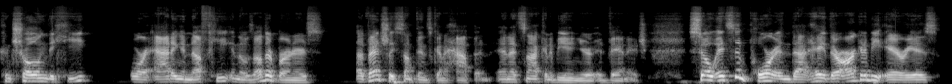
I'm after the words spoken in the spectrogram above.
controlling the heat or adding enough heat in those other burners, eventually something's going to happen and it's not going to be in your advantage. So it's important that, hey, there are going to be areas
